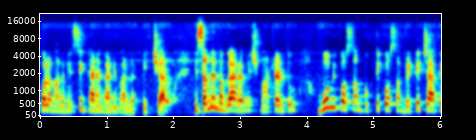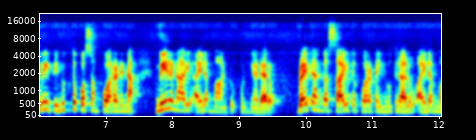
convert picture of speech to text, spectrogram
పూలమాల వేసి ఘనంగా నివాళులర్పించారు. ఈ సందర్భంగా రమేష్ మాట్లాడుతూ భూమి కోసం భుక్తి కోసం వెట్టి చాకరి విముక్తి కోసం పోరాడిన వీరనారి ఐలమ్మ అంటూ కొనియాడారు. రైతాంగ సాయుధ పోరాట యోధురాలు ఐలమ్మ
